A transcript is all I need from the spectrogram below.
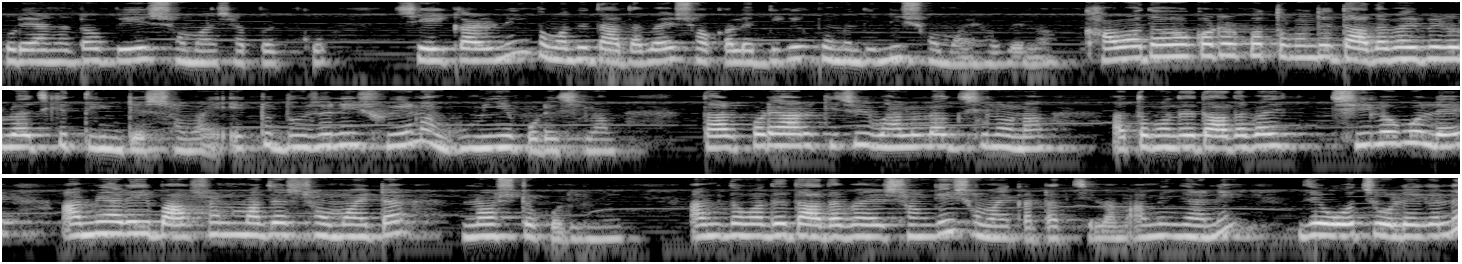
করে আনাটাও বেশ সময় সাপেক্ষ। সেই কারণেই তোমাদের দাদাভাইয়ের সকালের দিকে কোনো দিনই সময় হবে না। খাওয়া দাওয়া করার পর তোমাদের দাদাভাই বেরোলো আজকে তিনটের সময়। একটু দুজনেই শুয়ে না ঘুমিয়ে পড়েছিলাম। তারপরে আর কিছুই ভালো লাগছিল না। আর তোমাদের দাদাভাই ছিল বলে আমি আর এই বাসন মাজার সময়টা নষ্ট করিনি। আমি তোমাদের দাদাভাইয়ের সঙ্গেই সময় কাটাচ্ছিলাম। আমি জানি যে ও চলে গেলে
